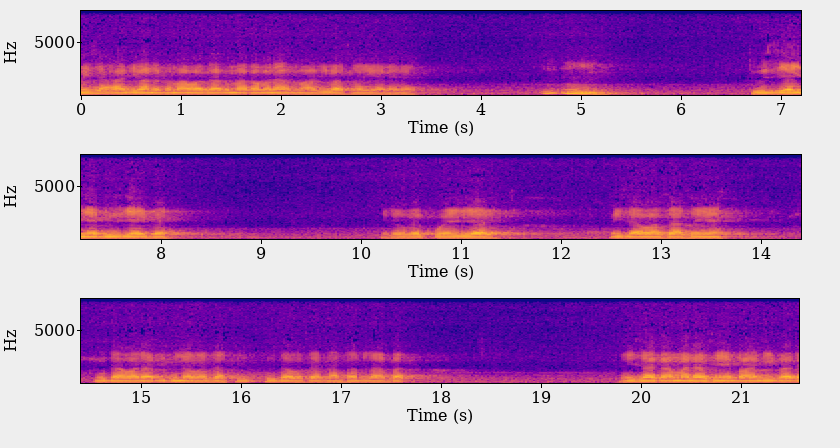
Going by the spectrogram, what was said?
မိစ္ဆာအာဇီဝနဲ့သမာဝါစာသမာကာမနာသမာဇီဝဆိုရရတယ်လေဒုစရိုက်နဲ့ဒုစရိုက်ပဲဒီလိုပဲကွဲရတယ်မိစ္ဆာဝါစာဆိုရင် ဘုဒ္ဓဝါဒပိကုဏဝါဒသုဒ္ဓဝါဒကံဖပလာပမိစ္ဆာကာမနာဆိုရင်ပါဠိပါဒ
